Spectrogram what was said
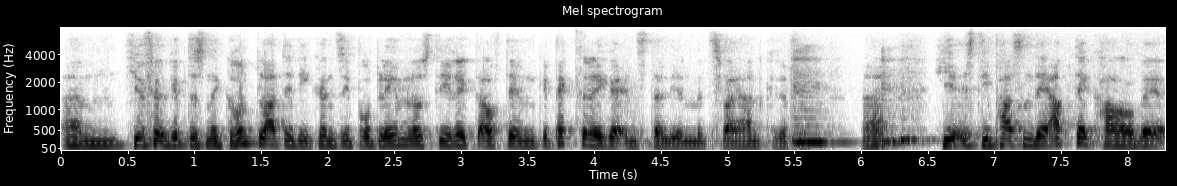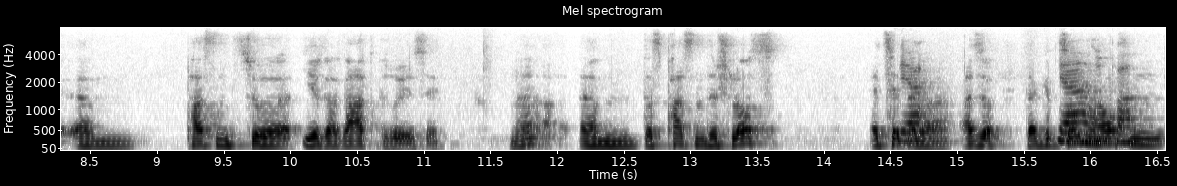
Ähm, hierfür gibt es eine Grundplatte, die können Sie problemlos direkt auf dem Gepäckträger installieren mit zwei Handgriffen. Mhm. Ja? Mhm. Hier ist die passende Abdeckhaube ähm, passend zu Ihrer Radgröße. Ne? Ähm, das passende Schloss etc. Ja. Also da gibt es ja, so einen Haufen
